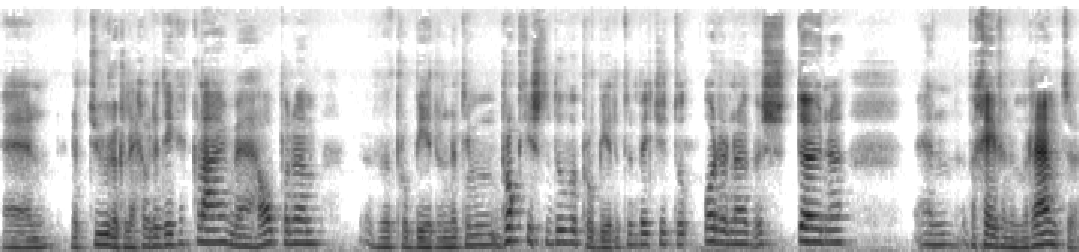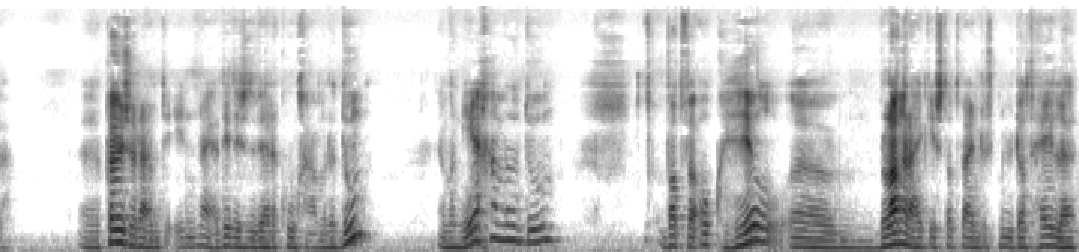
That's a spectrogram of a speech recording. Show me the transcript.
En natuurlijk leggen we de dingen klaar, we helpen hem. We proberen het in brokjes te doen, we proberen het een beetje te ordenen, we steunen en we geven hem ruimte uh, keuzeruimte in. Nou ja, dit is het werk, hoe gaan we het doen? En wanneer gaan we het doen? Wat we ook heel uh, belangrijk is, dat wij dus nu dat hele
